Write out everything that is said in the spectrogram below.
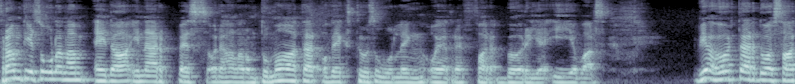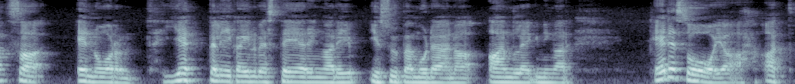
Framtidsodlarna är idag i Närpes och det handlar om tomater och växthusodling och jag träffar Börje Ivars. Vi har hört här att du har satsat enormt, jättelika investeringar i, i supermoderna anläggningar. Är det så, ja, att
